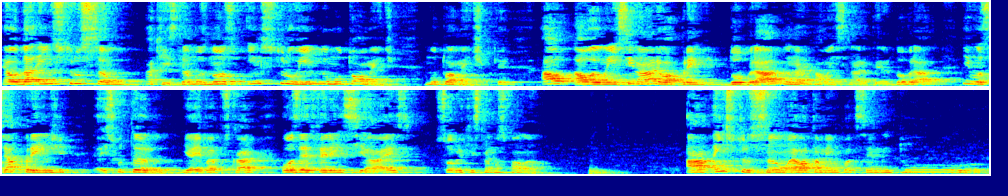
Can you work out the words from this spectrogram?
é o da instrução. Aqui estamos nos instruindo mutuamente, mutuamente, porque ao, ao eu ensinar eu aprendo dobrado, né? Ao ensinar eu aprendo dobrado e você aprende escutando e aí vai buscar os referenciais sobre o que estamos falando. A instrução ela também pode ser muito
